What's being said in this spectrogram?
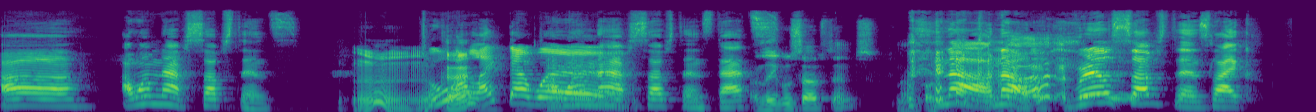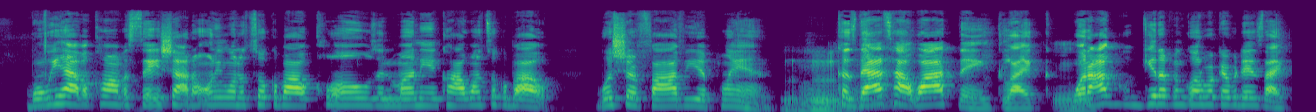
Uh, I want him to have substance. Mm, Ooh. I like that word. I want him to have substance. That's Illegal substance? No, no, no, real substance. Like when we have a conversation, I don't only want to talk about clothes and money and car. I want to talk about what's your five year plan. Because that's how I think. Like Mhm. when I get up and go to work every day, it's like,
